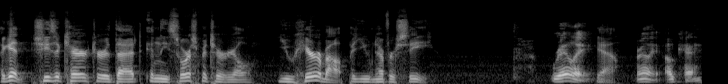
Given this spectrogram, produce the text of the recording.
again, she's a character that in the source material you hear about but you never see. Really? Yeah. Really? Okay.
